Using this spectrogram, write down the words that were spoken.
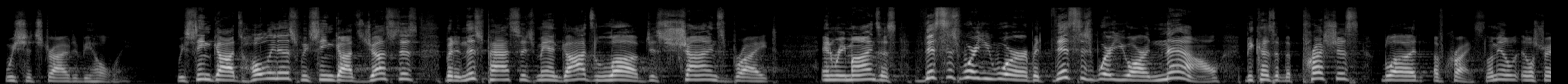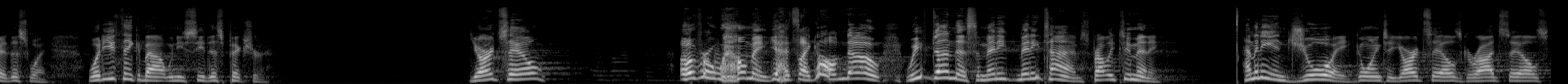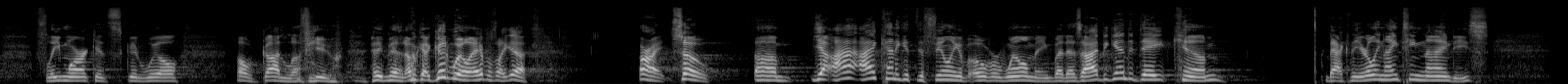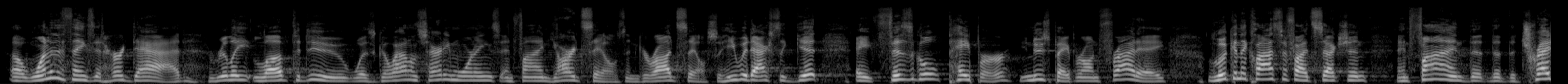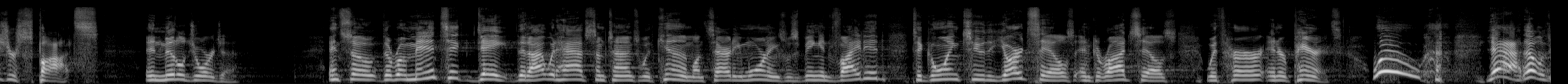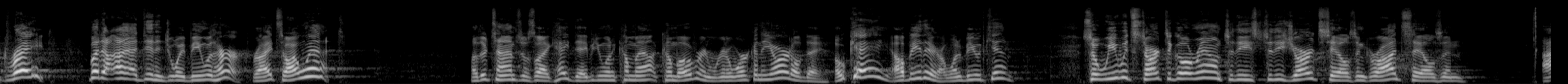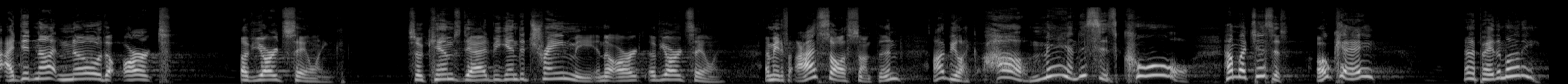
we should strive to be holy. We've seen God's holiness, we've seen God's justice, but in this passage, man, God's love just shines bright and reminds us this is where you were, but this is where you are now because of the precious blood of Christ. Let me illustrate it this way. What do you think about when you see this picture? Yard sale, Overwhelming. Yeah, it's like, oh no, we've done this many, many times, probably too many. How many enjoy going to yard sales, garage sales, flea markets, Goodwill? Oh, God love you. Amen. Okay, Goodwill. April's like, yeah. All right, so um, yeah, I, I kind of get the feeling of overwhelming, but as I began to date Kim back in the early 1990s, uh, one of the things that her dad really loved to do was go out on Saturday mornings and find yard sales and garage sales. So he would actually get a physical paper, newspaper on Friday, look in the classified section, and find the, the, the treasure spots in middle Georgia. And so the romantic date that I would have sometimes with Kim on Saturday mornings was being invited to going to the yard sales and garage sales with her and her parents. Woo! yeah, that was great. But I, I did enjoy being with her, right? So I went. Other times it was like, hey, David, you want to come out, come over, and we're going to work in the yard all day? Okay, I'll be there. I want to be with Kim. So we would start to go around to these, to these yard sales and garage sales, and I, I did not know the art of yard sailing. So Kim's dad began to train me in the art of yard sailing. I mean, if I saw something, I'd be like, oh man, this is cool. How much is this? Okay. And I pay the money.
